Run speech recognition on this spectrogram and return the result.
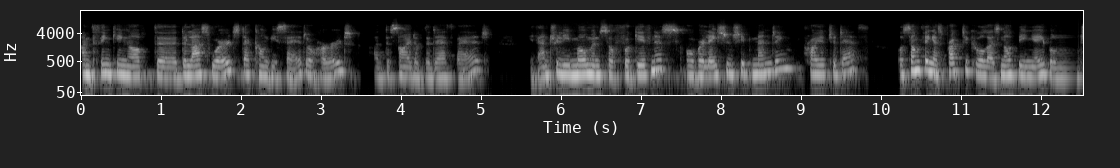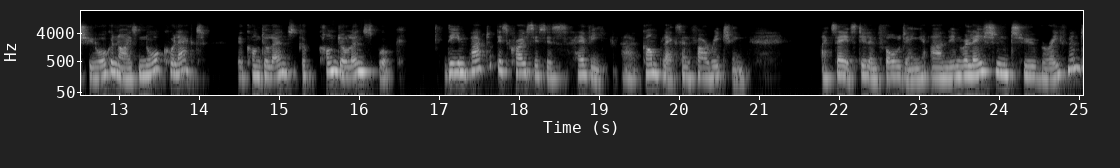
I'm thinking of the the last words that can be said or heard at the side of the deathbed. Eventually, moments of forgiveness or relationship mending prior to death, or something as practical as not being able to organize nor collect a condolence, a condolence book. The impact of this crisis is heavy, uh, complex, and far reaching. I'd say it's still unfolding. And in relation to bereavement,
